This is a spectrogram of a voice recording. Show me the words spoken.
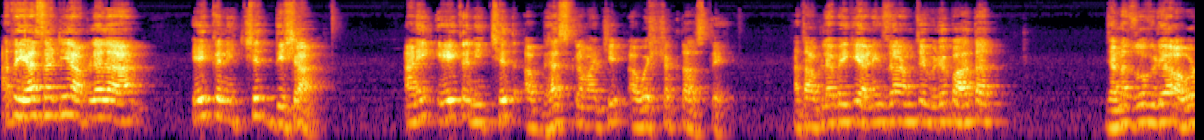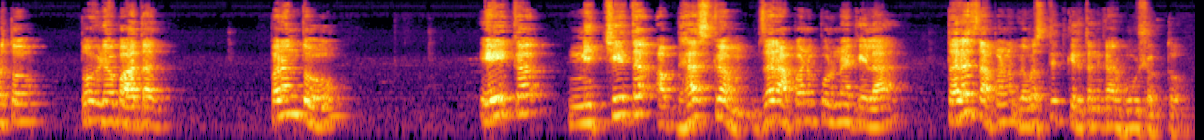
आता यासाठी आपल्याला एक निश्चित दिशा आणि एक निश्चित अभ्यासक्रमाची आवश्यकता असते. आता आपल्यापैकी अनेक जण आमचे व्हिडिओ पाहतात. ज्यांना जो व्हिडिओ आवडतो तो व्हिडिओ पाहतात. परंतु एक निश्चित अभ्यासक्रम जर आपण पूर्ण केला तरच आपण व्यवस्थित कीर्तनकार होऊ शकतो.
